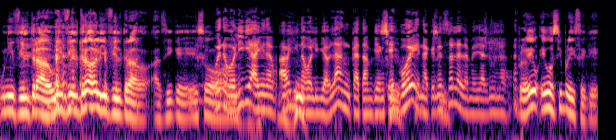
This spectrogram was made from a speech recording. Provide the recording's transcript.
Un infiltrado, un infiltrado del infiltrado, así que eso... Bueno, Bolivia, hay una, hay una Bolivia blanca también, que Sí, es buena, que no es sola la media luna. Pero Evo, Evo siempre dice que,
